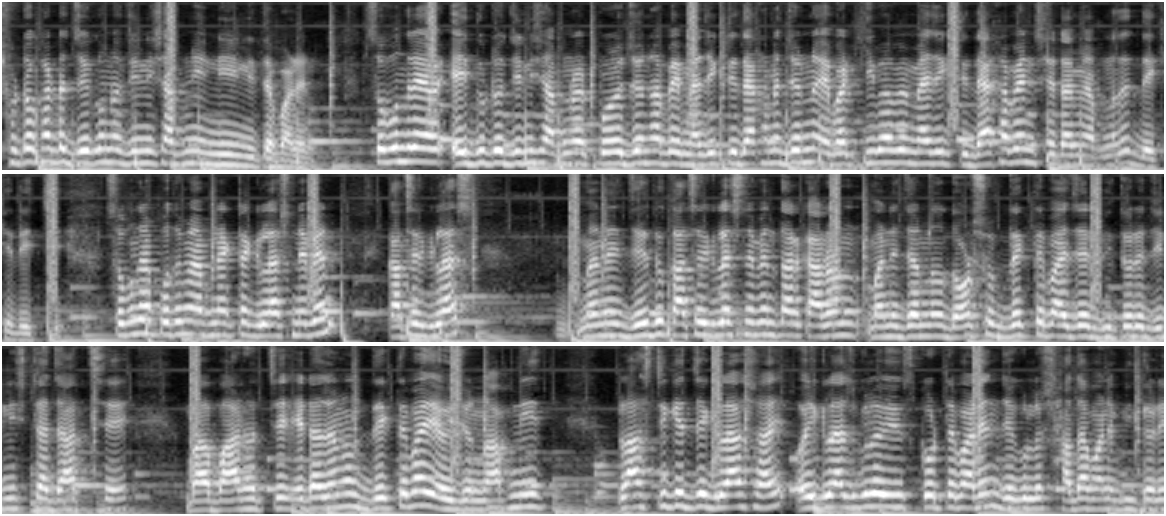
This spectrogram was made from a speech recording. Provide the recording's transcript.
ছোটোখাটো যে কোনো জিনিস আপনি নিয়ে নিতে পারেন। সো বন্ধুরা, এই দুটো জিনিস আপনার প্রয়োজন হবে ম্যাজিকটি দেখানোর জন্য। এবার কীভাবে ম্যাজিকটি দেখাবেন সেটা আমি আপনাদের দেখিয়ে দিচ্ছি। সো বন্ধুরা, প্রথমে আপনি একটা গ্লাস নেবেন, কাচের গ্লাস। মানে যেহেতু কাছের গ্লাস নেবেন, তার কারণ মানে যেন দর্শক দেখতে পায় যে ভিতরে জিনিসটা যাচ্ছে বা বার হচ্ছে, এটা যেন দেখতে পাই ওই জন্য। আপনি প্লাস্টিকের যে গ্লাস হয়, ওই গ্লাসগুলো ইউজ করতে পারেন, যেগুলো সাদা মানে ভিতরে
